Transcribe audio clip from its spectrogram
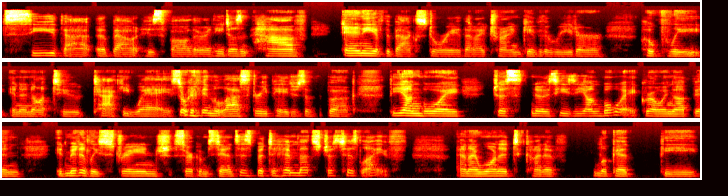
see that about his father, and he doesn't have any of the backstory that I try and give the reader, hopefully in a not too tacky way, sort of in the last three pages of the book. The young boy just knows he's a young boy growing up in admittedly strange circumstances, but to him, that's just his life. And I wanted to kind of look at the,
